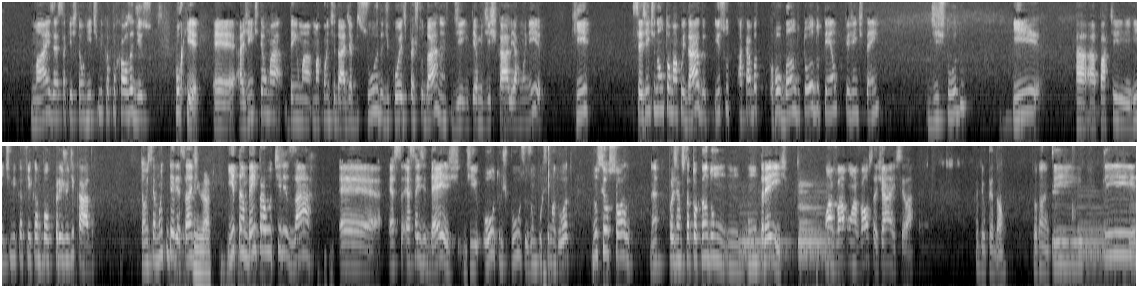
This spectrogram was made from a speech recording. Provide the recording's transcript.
mais a essa questão rítmica por causa disso. Por quê? É, a gente tem, uma, tem uma, uma quantidade absurda de coisas para estudar, né, de, em termos de escala e harmonia, que se a gente não tomar cuidado, isso acaba roubando todo o tempo que a gente tem de estudo e a, a parte rítmica fica um pouco prejudicada. Então isso é muito interessante. Exato. E também para utilizar é, essa, essas ideias de outros pulsos, um por cima do outro, no seu solo. Né? Por exemplo, você está tocando um, um, um 3, uma, uma valsa jazz, sei lá. Cadê o pedal? Tocando. Ti, ti,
